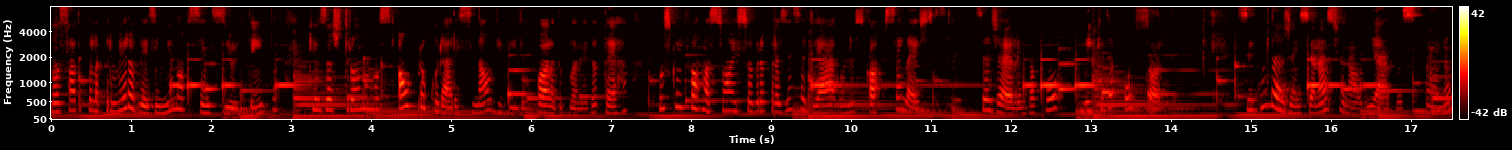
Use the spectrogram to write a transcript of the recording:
lançado pela primeira vez em 1980, que os astrônomos, ao procurarem sinal de vida fora do planeta Terra, buscam informações sobre a presença de água nos corpos celestes, seja ela em vapor, líquida ou sólida. Segundo a Agência Nacional de Águas, ANA,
